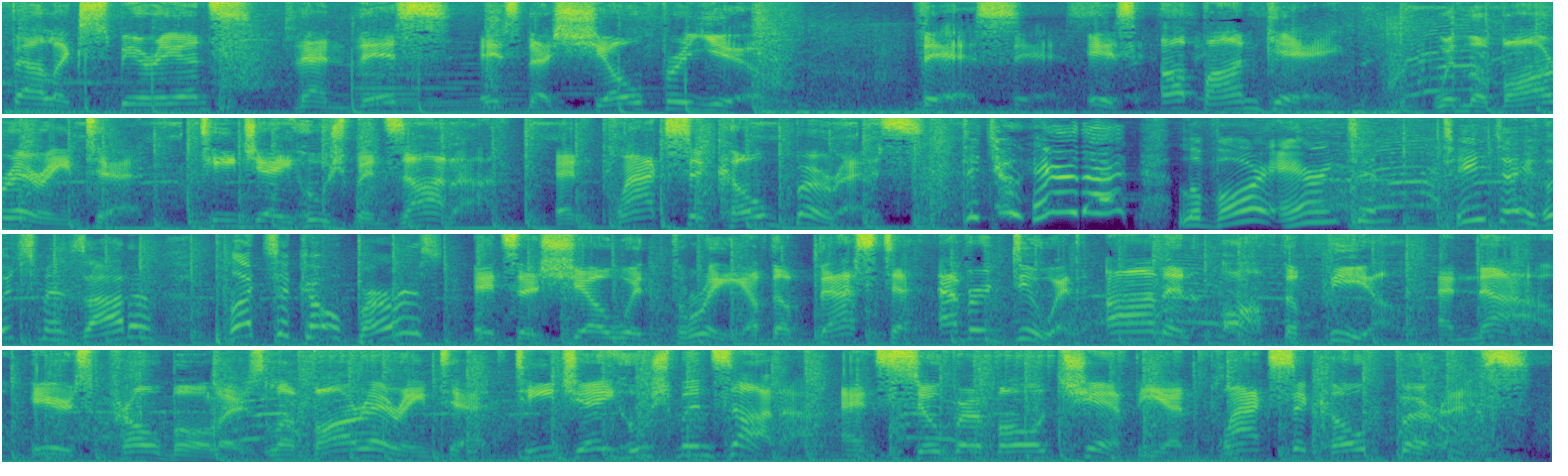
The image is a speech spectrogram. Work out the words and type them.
NFL experience? Then this is the show for you. This is Up on Game with LaVar Arrington, TJ Houshmandzadeh, and Plaxico Burress. Did you hear that? LaVar Arrington, TJ Houshmandzadeh, Plaxico Burress? It's a show with three of the best to ever do it on and off the field. And now, here's Pro Bowlers LaVar Arrington, TJ Houshmandzadeh, and Super Bowl champion Plaxico Burress.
